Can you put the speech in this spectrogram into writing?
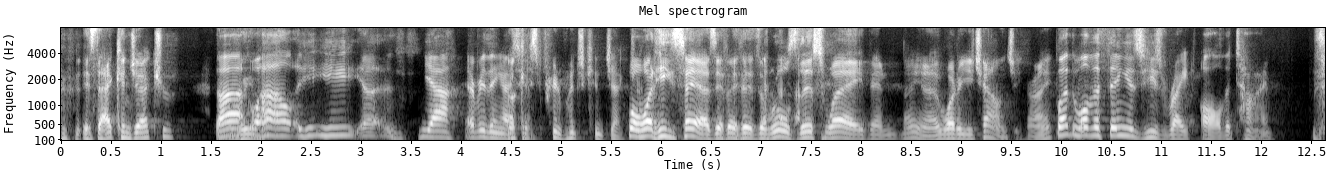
is that conjecture? Uh, We- well, he, uh, yeah, everything I say is pretty much conjecture. Well, what he says, if, if the rules this way, then you know what are you challenging, right? but well, the thing is, he's right all the time.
